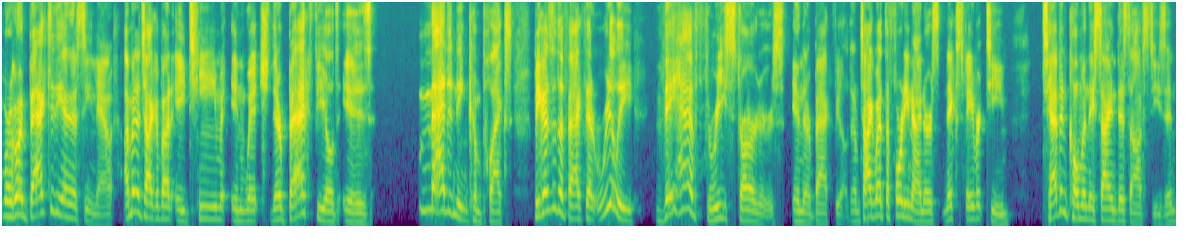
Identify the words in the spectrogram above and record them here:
we're going back to the NFC now. I'm going to talk about a team in which their backfield is maddening complex because of the fact that really they have three starters in their backfield. I'm talking about the 49ers, Nick's favorite team. Tevin Coleman, they signed this offseason.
